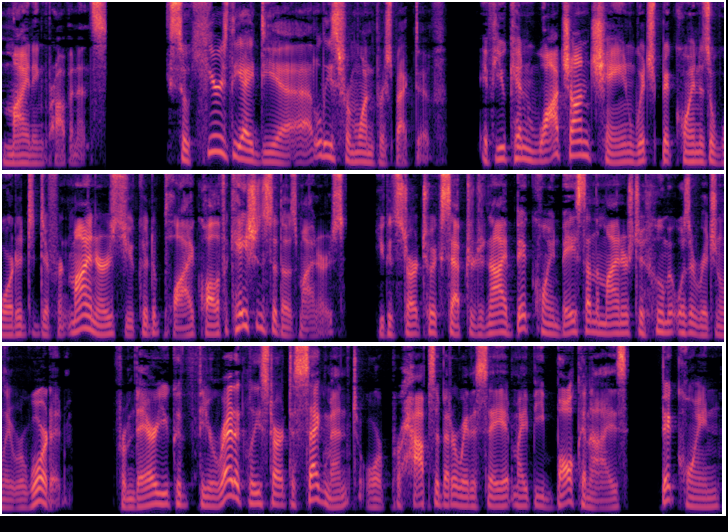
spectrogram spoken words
mining provenance. So here's the idea, at least from one perspective. If you can watch on chain which Bitcoin is awarded to different miners, you could apply qualifications to those miners. You could start to accept or deny Bitcoin based on the miners to whom it was originally rewarded. From there, you could theoretically start to segment, or perhaps a better way to say it might be balkanize, Bitcoin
